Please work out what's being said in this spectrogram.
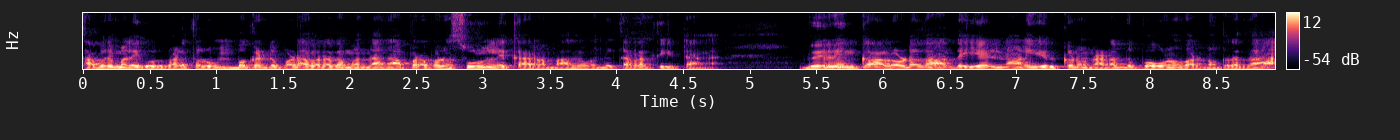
சபரிமலைக்கு ஒரு காலத்தில் ரொம்ப கட்டுப்பாடாக விரதம் வந்தாங்க அப்புறம் அப்புறம் சூழ்நிலை காரணமாக வந்து தளர்த்திக்கிட்டாங்க. வெறுங்காலோட தான் அந்த ஏழு நாள் இருக்கணும் நடந்து போகணும் வரணுங்கிறது தான்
